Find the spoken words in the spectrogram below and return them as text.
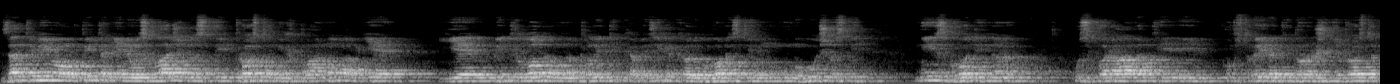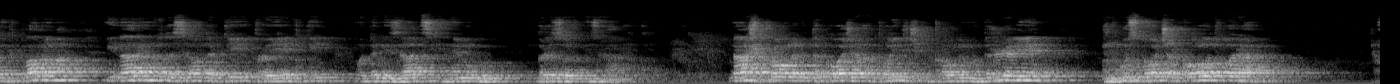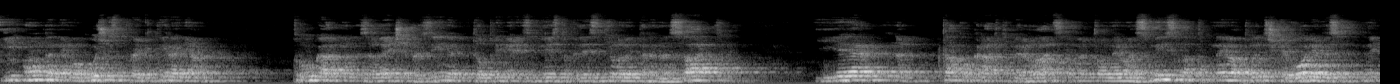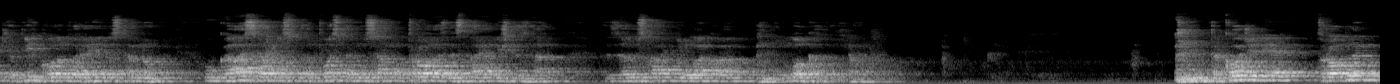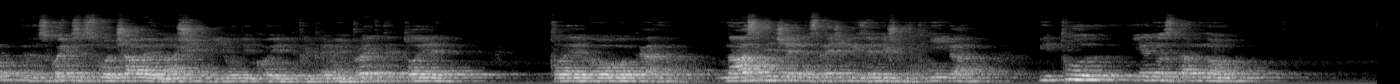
Zatim imamo pitanje neusklađenosti prostornih planova gdje je biti lokalna politika bez ikakve odgovornosti u mogućnosti niz godina usporavati i obstruirati donošenje prostornih planova i naravno da se onda ti projekti modernizacije ne mogu brzo izraditi. Naš problem također, politički problem u državi je gustoća kolodvora i onda nemogućnost projektiranja pruga za veće brzine, to primjerice 250 km na sat, jer na tako kratkim relacijama to nema smisla, nema političke volje da se neki od tih kolodvora jednostavno ugase, odnosno da postanu samo prolazne stajalište za, za ovako lokalnih. Također je problem s kojim se suočavaju naši ljudi koji pripremaju projekte, to je, to je ovoga nasljeđe nesređenih zemljišnih knjiga i tu jednostavno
